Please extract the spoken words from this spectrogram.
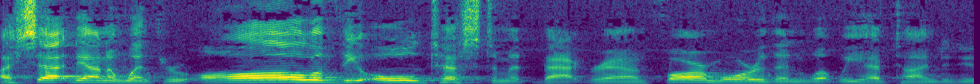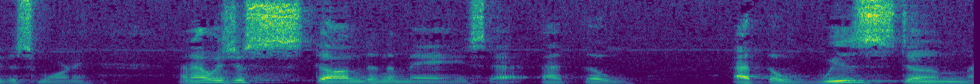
I sat down and went through all of the Old Testament background, far more than what we have time to do this morning. And I was just stunned and amazed at, at the, at the wisdom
